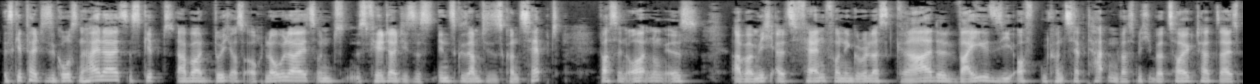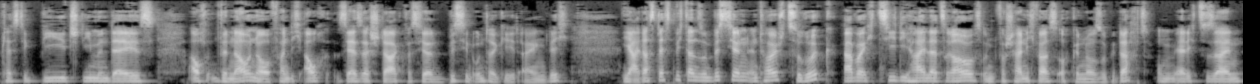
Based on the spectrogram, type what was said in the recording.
es gibt halt diese großen Highlights, es gibt aber durchaus auch Lowlights und es fehlt halt dieses insgesamt dieses Konzept was in Ordnung ist. Aber mich als Fan von den Gorillas, gerade weil sie oft ein Konzept hatten, was mich überzeugt hat, sei es Plastic Beach, Demon Days, auch The Now Now fand ich auch sehr, sehr stark, was ja ein bisschen untergeht eigentlich ja, das lässt mich dann so ein bisschen enttäuscht zurück, aber ich ziehe die Highlights raus und wahrscheinlich war es auch genauso gedacht, um ehrlich zu sein.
